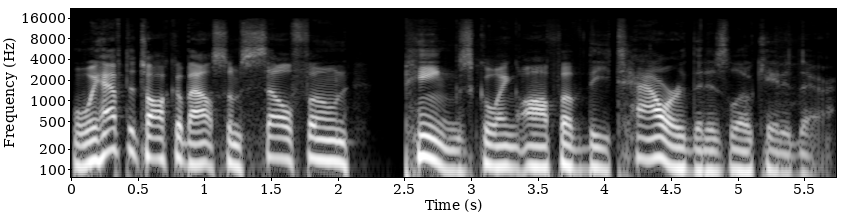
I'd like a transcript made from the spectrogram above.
Well, we have to talk about some cell phone pings going off of the tower that is located there.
